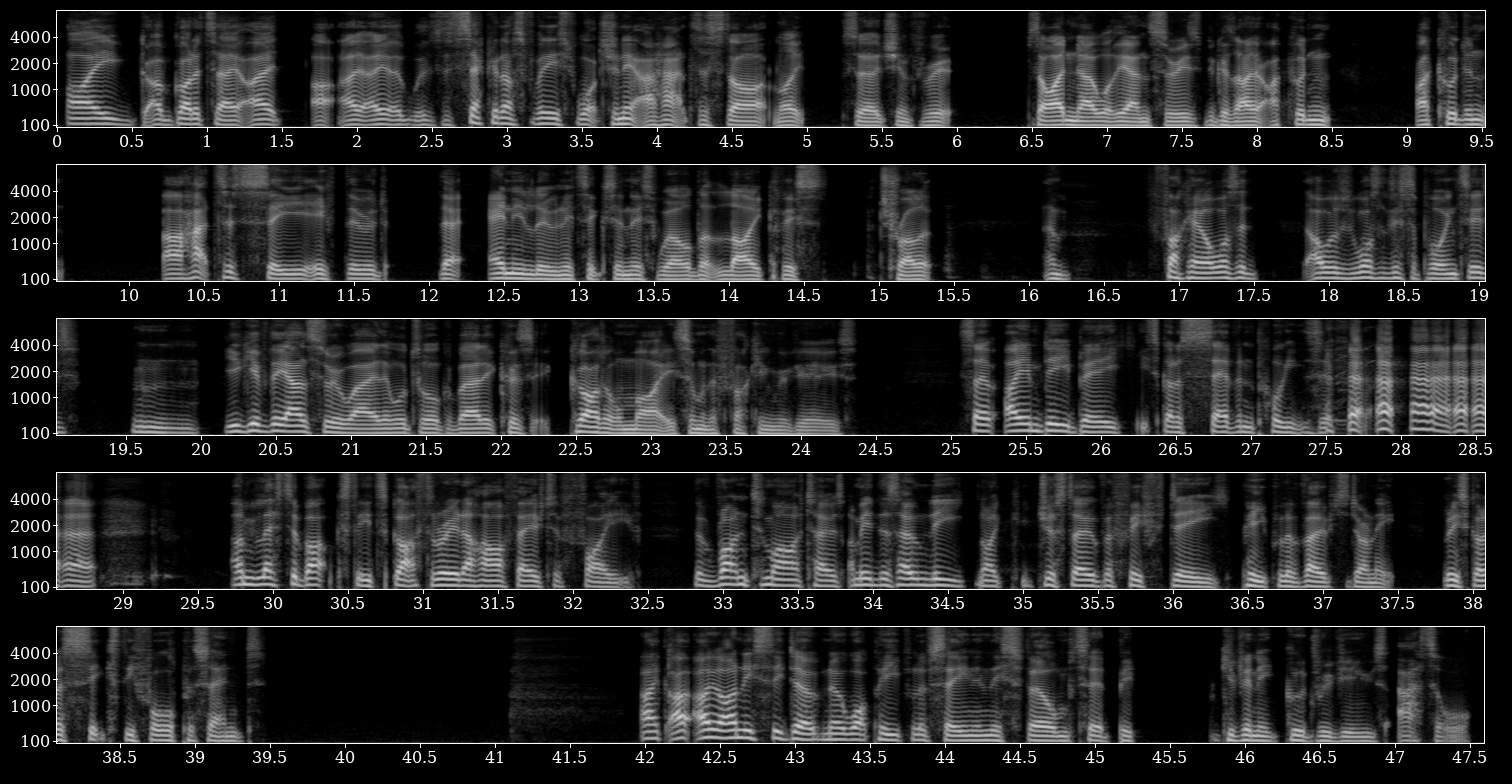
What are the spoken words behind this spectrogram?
I I've got to say I I, I it was the second I finished watching it I had to start like searching for it so I know what the answer is because I, I couldn't I couldn't I had to see if there would there any lunatics in this world that like this trollop and fuck it I wasn't I was wasn't disappointed Hmm. you give the answer away and then we'll talk about it because God Almighty some of the fucking reviews So IMDb, it's got a 7.0. on Letterboxd, it's got three and a half out of five. The Rotten Tomatoes, I mean, there's only like just over 50 people have voted on it, but it's got a 64%. I, I, I honestly don't know what people have seen in this film to be giving it good reviews at all.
